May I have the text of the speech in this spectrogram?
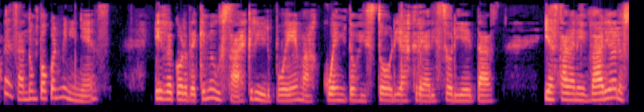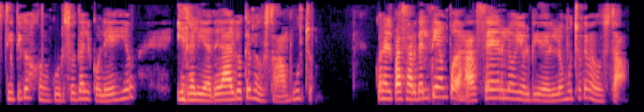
pensando un poco en mi niñez y recordé que me gustaba escribir poemas, cuentos, historias, crear historietas y hasta gané varios de los típicos concursos del colegio y en realidad era algo que me gustaba mucho. Con el pasar del tiempo dejé de hacerlo y olvidé lo mucho que me gustaba.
